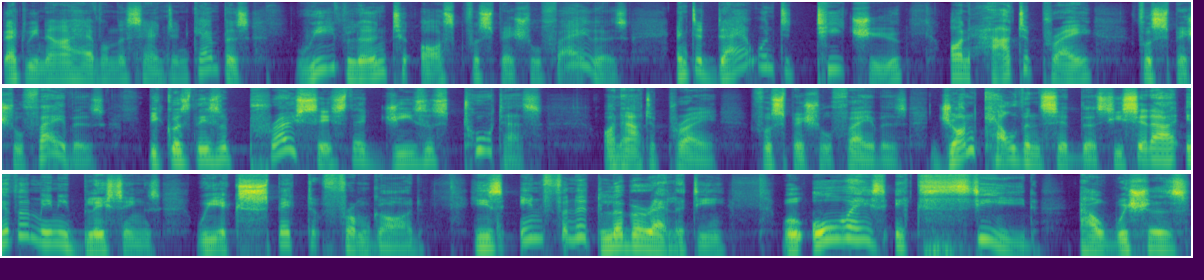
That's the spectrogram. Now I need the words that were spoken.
that we now have on the Sandton campus. We've learned to ask for special favors. And today I want to teach you on how to pray for special favors because there's a process that Jesus taught us on how to pray for special favors. John Calvin said this. He said, However many blessings we expect from God, his infinite liberality will always exceed our wishes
